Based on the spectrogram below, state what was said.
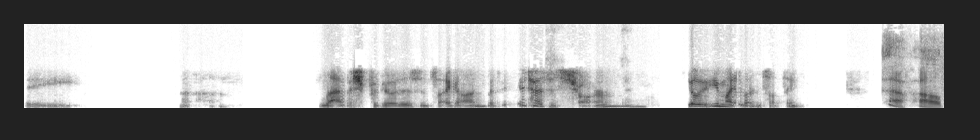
the uh, lavish pagodas in Saigon, but it, it has its charm. And you'll, you might learn something. Yeah, I'll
